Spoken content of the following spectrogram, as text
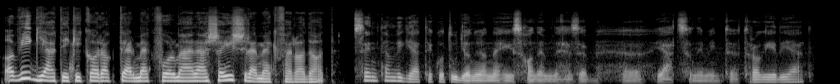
a vígjátéki karakter megformálása is remek feladat. Szerintem vígjátékot ugyanolyan nehéz, ha nem nehezebb játszani, mint tragédiát.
